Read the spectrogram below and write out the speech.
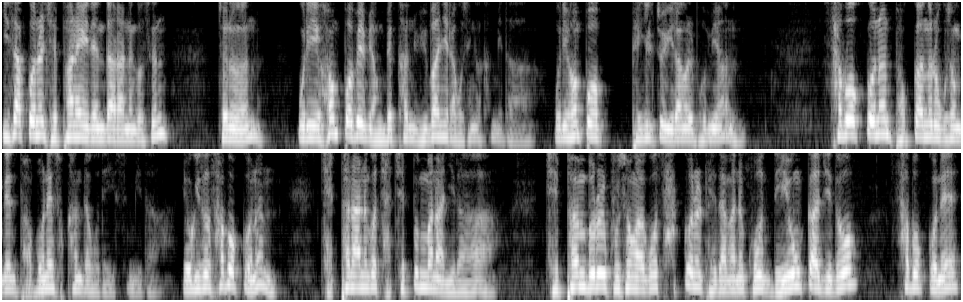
이 사건을 재판해야 된다라는 것은 저는 우리 헌법의 명백한 위반이라고 생각합니다. 우리 헌법 101조 1항을 보면 사법권은 법관으로 구성된 법원에 속한다고 되어 있습니다. 여기서 사법권은 재판하는 것 자체뿐만 아니라 재판부를 구성하고 사건을 배당하는 그 내용까지도 사법권의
